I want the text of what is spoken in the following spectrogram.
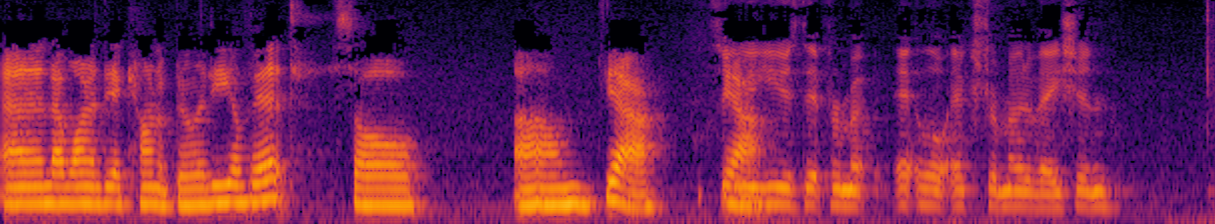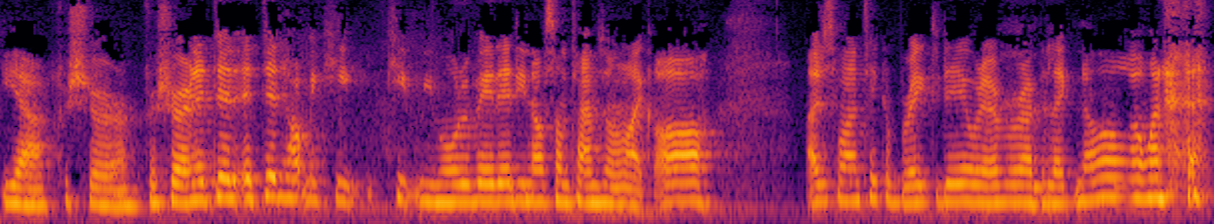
and I wanted the accountability of it. So, um, yeah. So yeah. you used it for mo- a little extra motivation. Yeah, for sure, for sure, and it did it did help me keep keep me motivated. You know, sometimes when I'm like, oh, I just want to take a break today or whatever, I'd be like, no, I want to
